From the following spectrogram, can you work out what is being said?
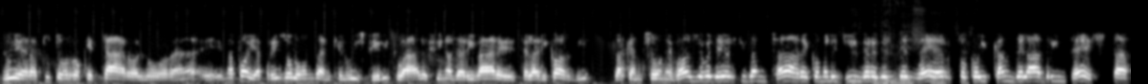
lui era tutto un rocchettaro allora, eh, ma poi ha preso l'onda anche lui spirituale fino ad arrivare, te la ricordi? La canzone Voglio vederti danzare come le zingare del deserto, coi candelabri in testa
